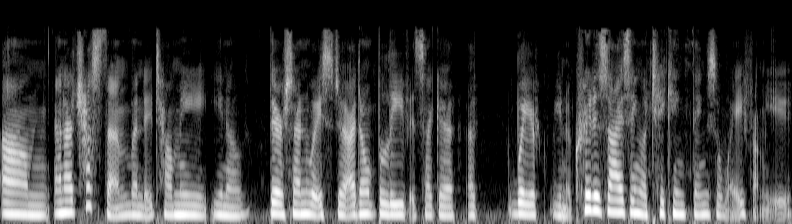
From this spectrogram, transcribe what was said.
um, and I trust them when they tell me, you know, there are certain ways to do it. I don't believe it's like a, a way of, you know, criticizing or taking things away from you.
